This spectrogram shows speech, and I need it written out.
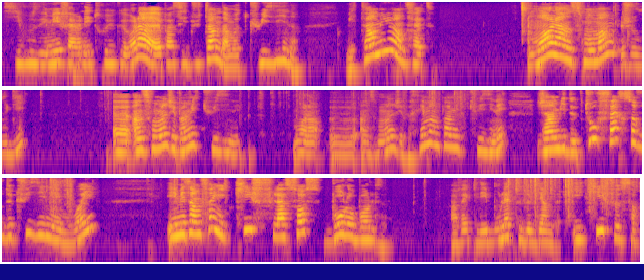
si vous aimez faire les trucs, voilà, passer du temps dans votre cuisine, mais tant mieux en fait. Moi, là, en ce moment, je vous dis, euh, en ce moment, j'ai pas envie de cuisiner. Voilà, euh, en ce moment, j'ai vraiment pas envie de cuisiner. J'ai envie de tout faire sauf de cuisiner, vous voyez Et mes enfants, ils kiffent la sauce bolo balls avec les boulettes de viande. Ils kiffent ça.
